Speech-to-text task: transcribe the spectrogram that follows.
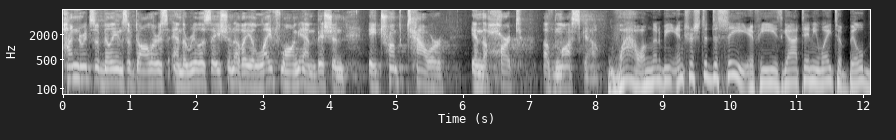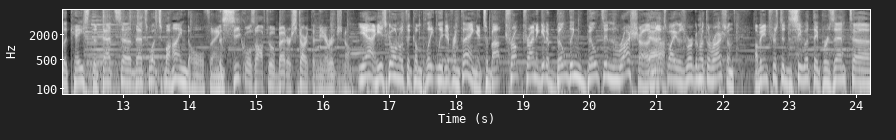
hundreds of millions of dollars, and the realization of a lifelong ambition, a Trump Tower in the heart of Moscow. Wow, I'm going to be interested to see if he's got any way to build the case that that's uh, that's what's behind the whole thing. The sequel's off to a better start than the original. Yeah, he's going with a completely different thing. It's about Trump trying to get a building built in Russia, and that's why he was working with the Russians. I'll be interested to see what they present uh,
